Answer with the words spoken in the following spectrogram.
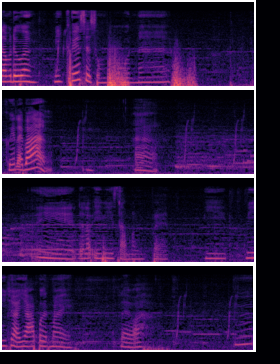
เรามาดูกันมีเควสเสร็จสมบูรณ์นะฮะเควสอะไรบ้างอ่านี่ได้รับ EP สามพันแปดมีมีฉายาเปิดใหม่อะไรวะอืม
